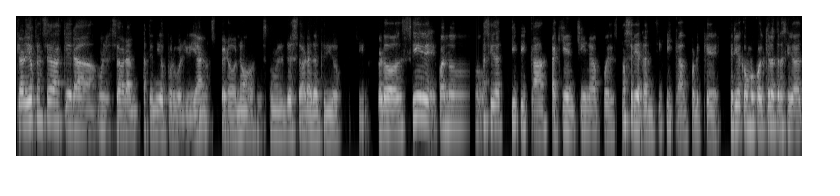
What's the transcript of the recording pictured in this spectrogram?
claro, yo pensaba que era un restaurante atendido por bolivianos, pero no, es un restaurante atendido por chinos. Pero sí, cuando una ciudad típica aquí en China, pues no sería tan típica, porque sería como cualquier otra ciudad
